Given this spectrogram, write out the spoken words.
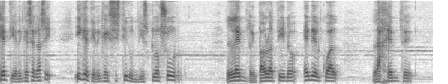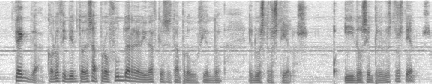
que tiene que ser así y que tiene que existir un disclosur lento y paulatino en el cual la gente tenga conocimiento de esa profunda realidad que se está produciendo en nuestros cielos y no siempre en nuestros cielos.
